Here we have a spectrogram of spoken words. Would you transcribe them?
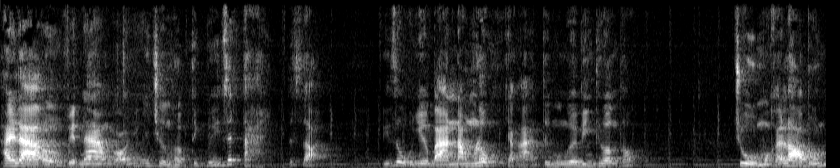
Hay là ở Việt Nam có những cái trường hợp tích lũy rất tài, rất giỏi. Ví dụ như bà năm lúc chẳng hạn, từ một người bình thường thôi. Chủ một cái lò bún.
